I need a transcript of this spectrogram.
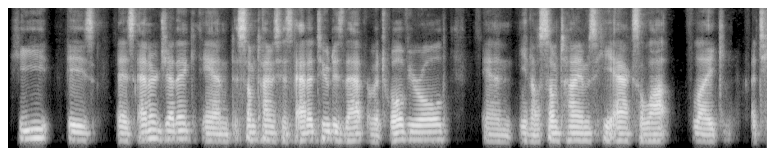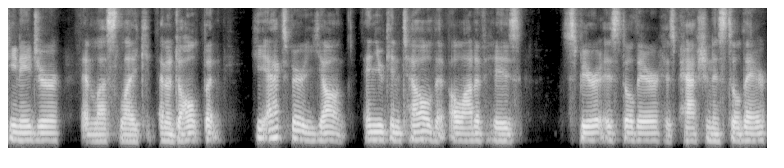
he is as energetic and sometimes his attitude is that of a 12 year old and you know sometimes he acts a lot like a teenager and less like an adult but he acts very young, and you can tell that a lot of his spirit is still there, his passion is still there,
